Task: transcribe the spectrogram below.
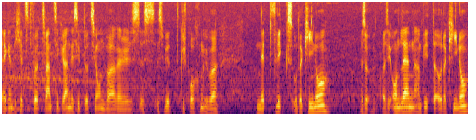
eigentlich jetzt vor 20 Jahren die Situation war, weil es, es, es wird gesprochen über Netflix oder Kino, also quasi Online-Anbieter oder Kino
